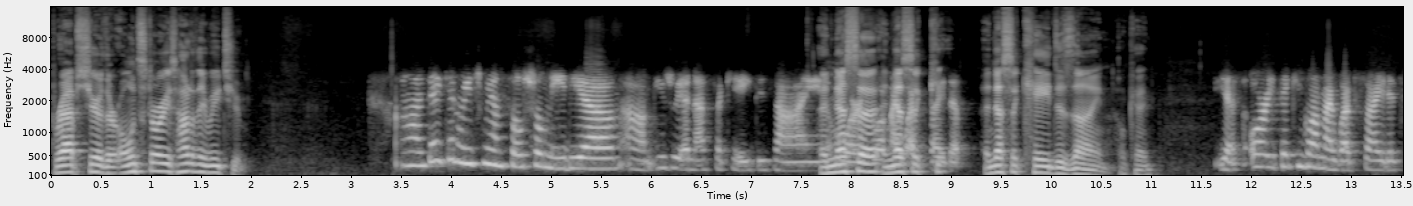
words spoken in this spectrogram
perhaps share their own stories, how do they reach you? Uh, they can reach me on social media, um, usually Anesa K Design. Anesa, Anesa, K, Anesa K Design. Okay. Yes, or they can go on my website. It's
